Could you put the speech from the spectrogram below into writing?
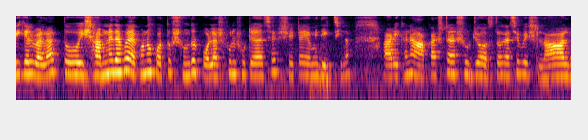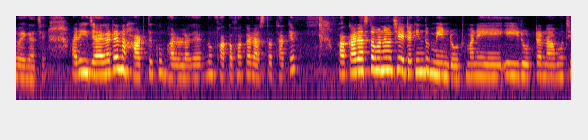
বিকেলবেলা। তো এই সামনে দেখো এখনও কত সুন্দর পলাশ ফুল ফুটে আছে, সেটাই আমি দেখছিলাম। আর এখানে আকাশটা, সূর্য অস্ত গেছে, বেশ লাল হয়ে গেছে। আর এই জায়গাটা না হাঁটতে খুব ভালো লাগে, একদম ফাঁকা ফাঁকা রাস্তা থাকে। ফাঁকা রাস্তা মানে হচ্ছে এটা কিন্তু মেন রোড মানে এই রোডটার নাম হচ্ছে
